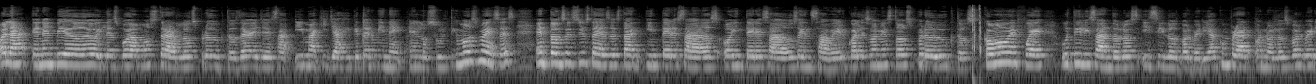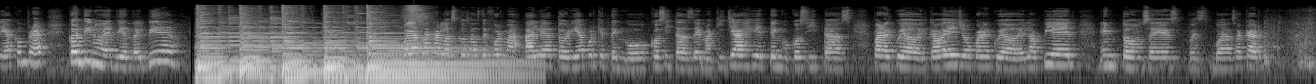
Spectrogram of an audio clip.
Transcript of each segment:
Hola, en el video de hoy les voy a mostrar los productos de belleza y maquillaje que terminé en los últimos meses entonces si ustedes están interesadas o interesados en saber cuáles son estos productos, cómo me fue utilizándolos y si los volvería a comprar o no los volvería a comprar, continúen viendo el video. Forma aleatoria porque tengo cositas de maquillaje, tengo cositas para el cuidado del cabello, para el cuidado de la piel, entonces pues voy a sacar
